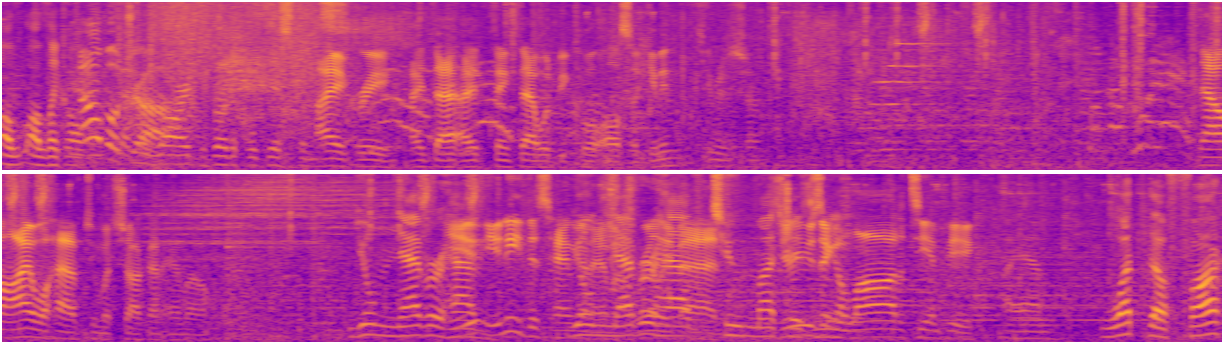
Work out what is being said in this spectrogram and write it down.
a, a like a, Elbow like a large vertical distance. I agree. I that I think that would be cool. Also, give me give me the shot. Now I will have too much shotgun ammo. You'll never have. you, you need this handgun you'll never really have bad. too much You're using a lot of TMP. I am. What the fuck?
